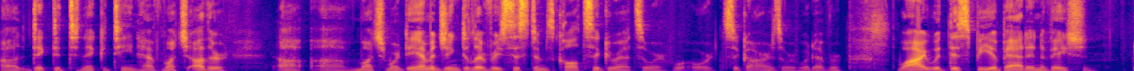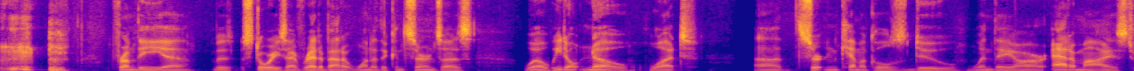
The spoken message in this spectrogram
uh, addicted to nicotine have much other uh, uh, much more damaging delivery systems called cigarettes or or cigars or whatever. Why would this be a bad innovation? From the, uh, the stories I've read about it, one of the concerns is, well, we don't know what uh, certain chemicals do when they are atomized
